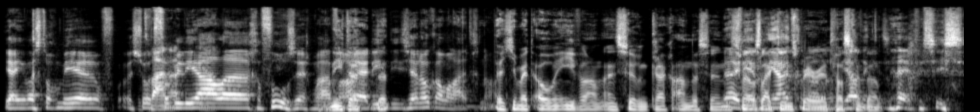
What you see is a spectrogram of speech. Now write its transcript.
Ja, je was toch meer een soort waren- familiale gevoel, zeg maar. Niet Van, oh dat- ja, die, dat- die zijn ook allemaal uitgenodigd. dat je met Owen Ivan en Søren Krak Andersen Nee, die Smells Like Teen Spirit was dansen. Nee, precies.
